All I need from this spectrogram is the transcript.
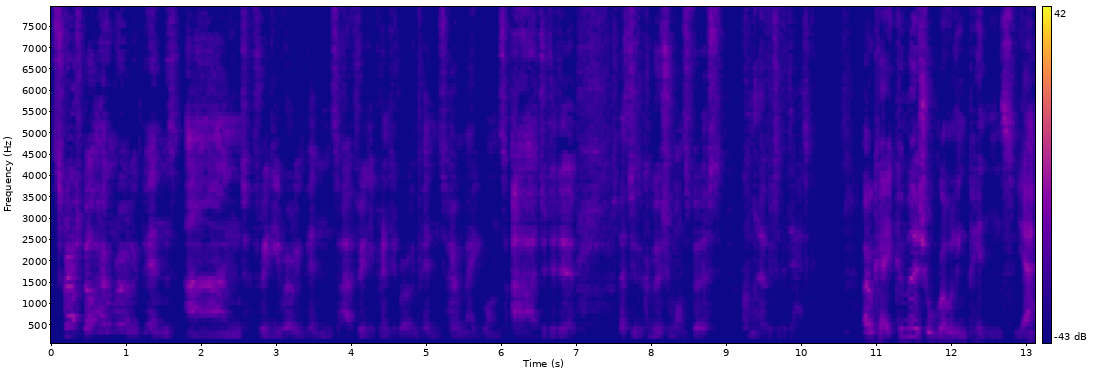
scratch built home rolling pins and 3D rolling pins, uh, 3D printed rolling pins, homemade ones. Uh, duh, duh, duh. Let's do the commercial ones first. Come on over to the desk. Okay, commercial rolling pins, yeah?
